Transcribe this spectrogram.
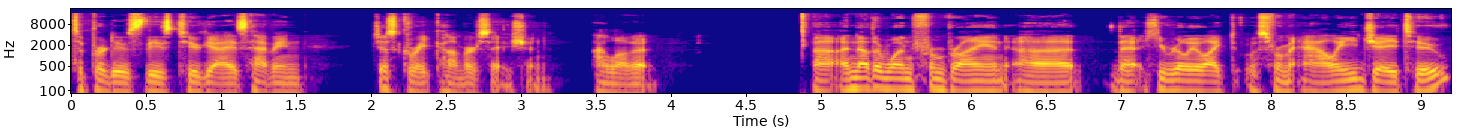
to produce these two guys having just great conversation. I love it. Uh, another one from Brian uh, that he really liked was from Ali J2,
